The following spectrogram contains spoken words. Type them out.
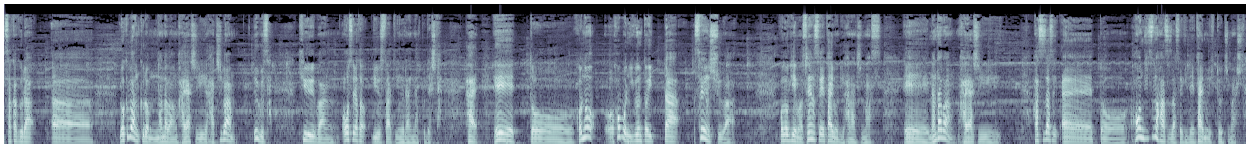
坂倉、あー6番黒ン、7番林、8番うぐさ、9番大瀬良というスターティングラインナップでした。はい。えー、っと、このほぼ2軍といった選手は、このゲームは先制タイムリー放ちます。えー、7番林、初打席、えー、っと、本日の初打席でタイムリーヒット打ちました。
